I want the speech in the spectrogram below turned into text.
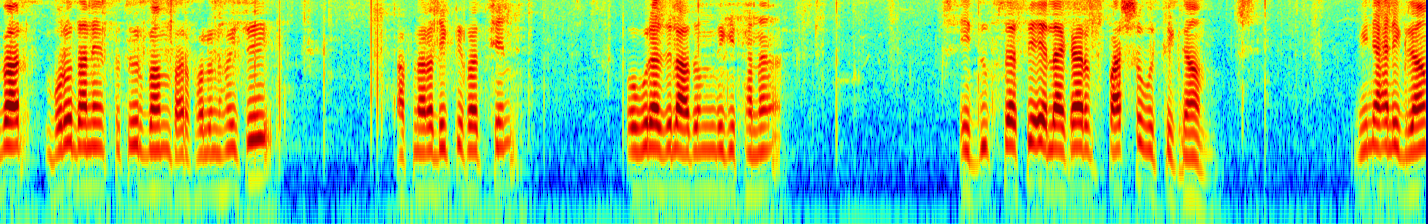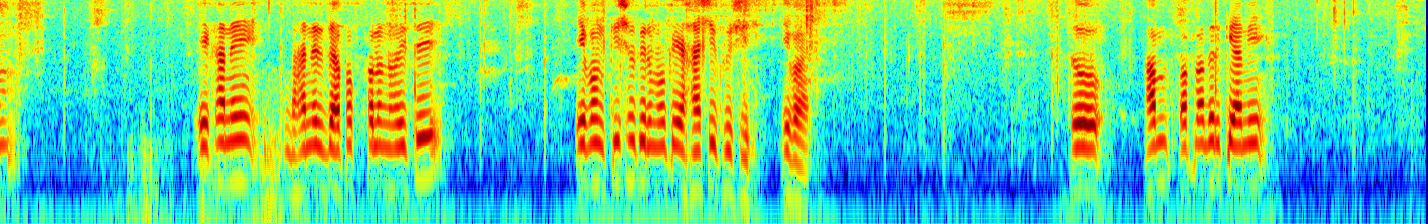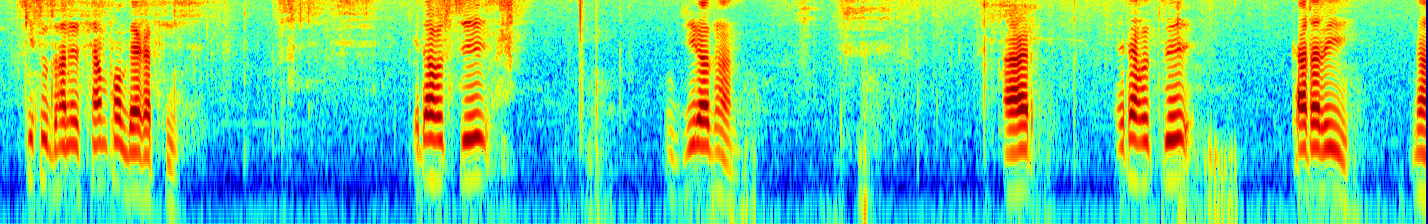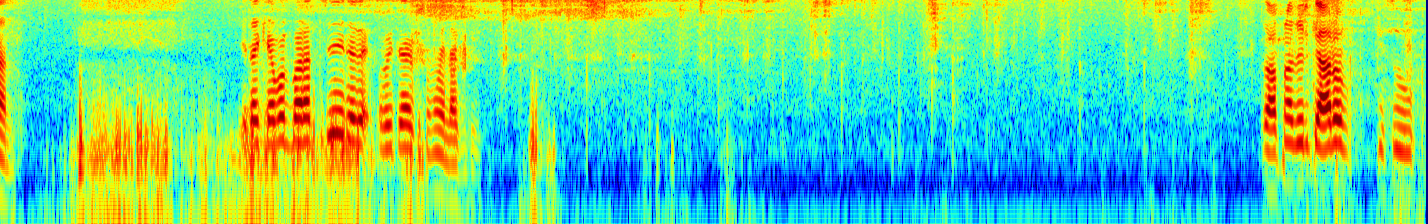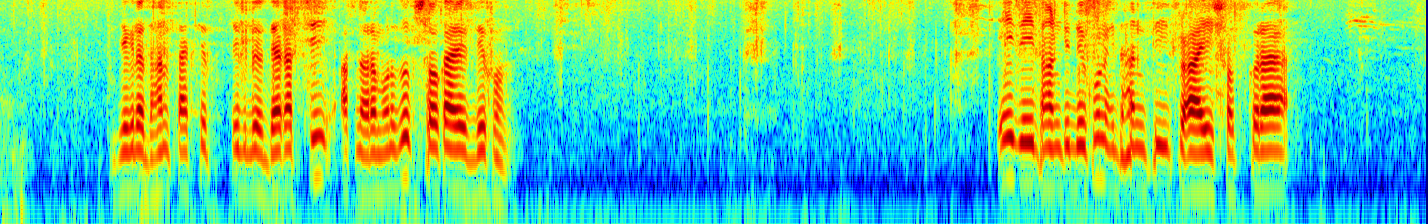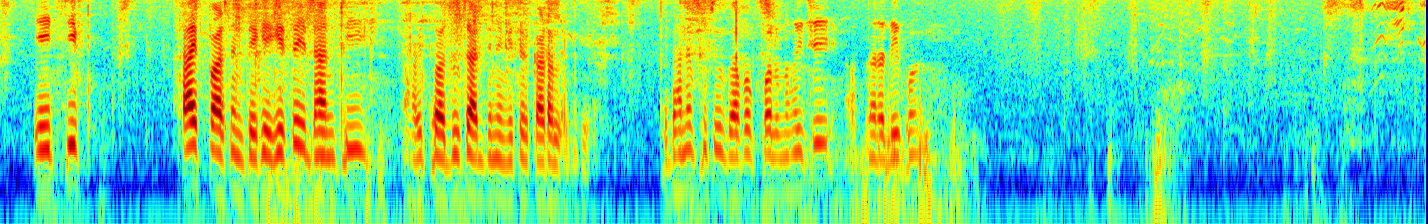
এবার বড় ধানে প্রচুর বাম্পার ফলন হয়েছে। আপনারা দেখতে পাচ্ছেন, বগুড়া জেলা আদমদিঘি থানা, এই দুপচাষি এলাকার পার্শ্ববর্তী গ্রাম, বিনাহালি গ্রাম। এখানে ধানের ব্যাপক ফলন হয়েছে এবং কৃষকের মুখে হাসি খুশি এবার। তো আপনাদেরকে আমি কিছু ধানের স্যাম্পল দেখাচ্ছি। এটা হচ্ছে জিরা ধান। আর এটা হচ্ছে কাটারি ধান। এটা কেবল বাড়াচ্ছে, এটা ওইটা সময় লাগবে। তো আপনাদেরকে আরও কিছু যেগুলো ধান থাকছে সেগুলো দেখাচ্ছি। আপনারা মনোযোগ সহকারে দেখুন। এই যে এই ধানটি দেখুন, এই ধানটি প্রায় শতকরা এইটটি ফাইভ পার্সেন্ট পেকে গেছে। এই ধানটি হয়তো দু চার দিনের ভিতর কাটা লাগবে। এই ধানে প্রচুর ব্যাপক ফলন হয়েছে। আপনারা দেখুন।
